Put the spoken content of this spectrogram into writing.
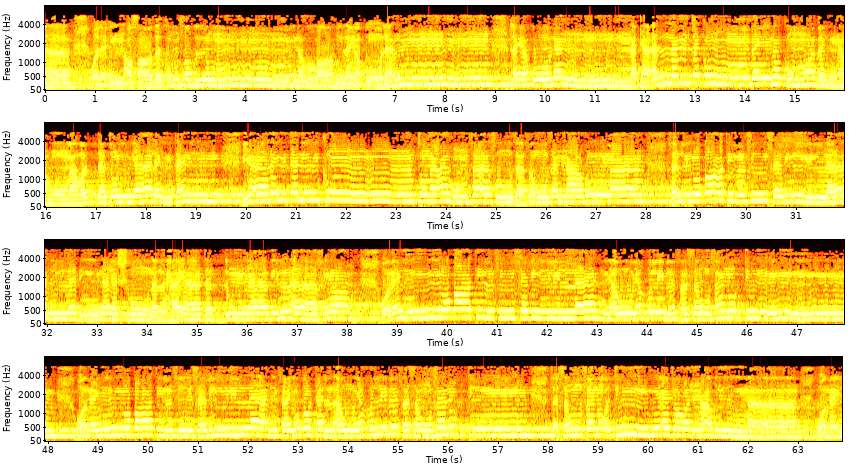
ولئن أصابكم فضل من الله ليقولن ليقولن كأن لم تكن بينكم وبينه مودة يا ليتني يا ليتني كنت كنت معهم فأفوز فوزا عظيما. فليقاتل في سبيل الله الذين يشرون الحياة الدنيا بالآخرة. ومن يقاتل في سبيل الله أو يغلب فسوف نؤتيه. ومن يقاتل في سبيل الله فيقتل أو يغلب فسوف نؤتيه, فسوف نؤتيه أجرا عظيما. ومن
